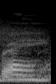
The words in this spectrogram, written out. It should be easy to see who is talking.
Speaker 1: pray.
